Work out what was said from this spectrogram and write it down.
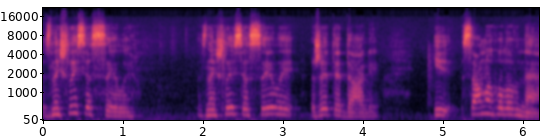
знайшлися сили, знайшлися сили жити далі. І саме головне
